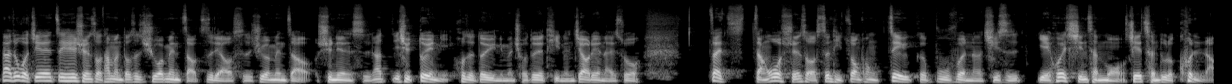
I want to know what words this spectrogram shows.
那如果今天这些选手他们都是去外面找治疗师，去外面找训练师，那也许对你或者对于你们球队的体能教练来说，在掌握选手的身体状况这个部分呢，其实也会形成某些程度的困扰。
